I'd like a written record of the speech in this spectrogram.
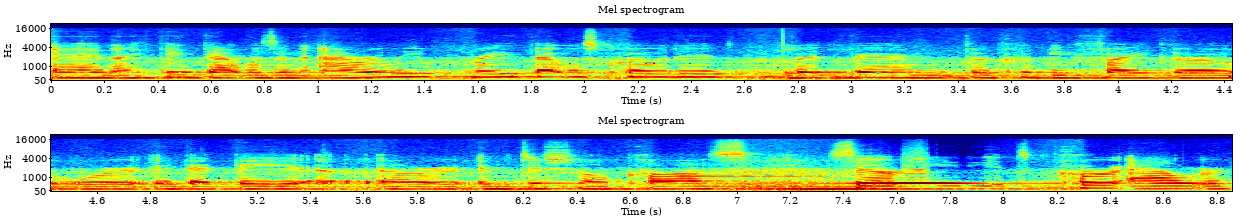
and I think that was an hourly rate that was quoted, but then there could be FICA or that they are an additional cost. So maybe it's per hour,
